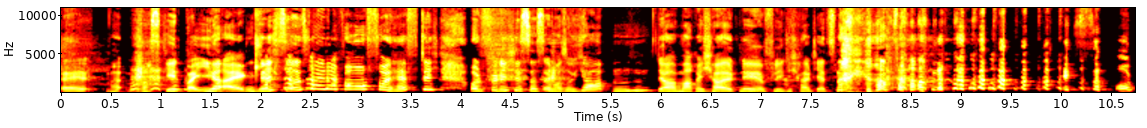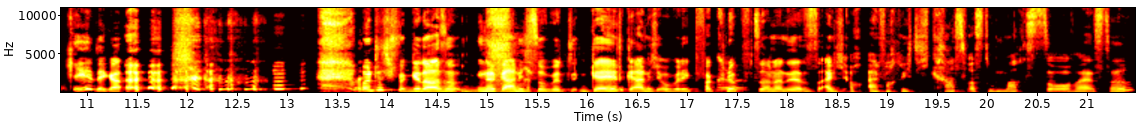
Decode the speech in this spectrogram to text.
„Ey, wa was geht bei ihr eigentlich?“ So, ist halt einfach auch voll heftig. Und für dich ist das immer so: „Ja, mhm, ja, mache ich halt. Ne, fliege ich halt jetzt nach Japan.“ Ich so: „Okay, Digga.“ Und ich finde genauso, ne, gar nicht so mit Geld gar nicht unbedingt verknüpft, sondern das ist eigentlich auch einfach richtig krass, was du machst so, weißt du?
